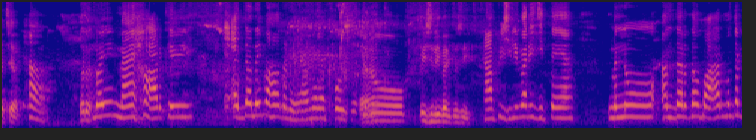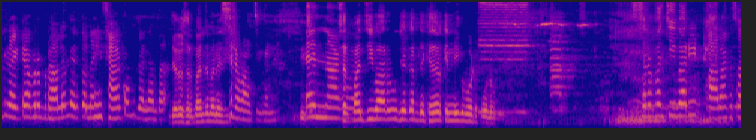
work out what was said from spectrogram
ਅੱਛਾ। ਹਾਂ। ਪਰ ਬਈ ਮੈਂ ਹਾਰ ਕੇ ਵੀ ਐਦਾਂ ਦਾ ਹੀ ਮਾਹੌਲ ਰਿਹਾ ਮੇਰਾ ਖੁਸ਼। ਜਦੋਂ ਪਿਛਲੀ ਵਾਰੀ ਤੁਸੀਂ? ਹਾਂ ਪਿਛਲੀ ਵਾਰੀ ਜਿੱਤੇ ਆ। ਮੈਨੂੰ ਅੰਦਰ ਤੋਂ ਬਾਹਰ ਮਤਲਬ ਡਾਇਰੈਕਟਰ ਪਰ ਬਿਠਾ ਲਿਆ ਮੇਰੇ ਤਾਂ ਨਹੀਂ ਸਾਹ ਘੁੱਟ ਜਾਣਾ ਤਾਂ। ਜਦੋਂ ਸਰਪੰਚ ਬਣੇ ਸੀ? ਸਰਪੰਚ ਬਣੇ। ਇੰਨਾ ਸਰਪੰਚੀ ਵਾਰ ਨੂੰ ਜੇਕਰ ਦੇਖਿਆ ਜਾਵੇ ਕਿੰਨੀ ਕੁ ਵੋਟ ਪੋਲ ਹੋਊਗੀ? ਸਰਪੰਚੀ ਵਾਰੀ 18 ਕੁ ਸੌ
